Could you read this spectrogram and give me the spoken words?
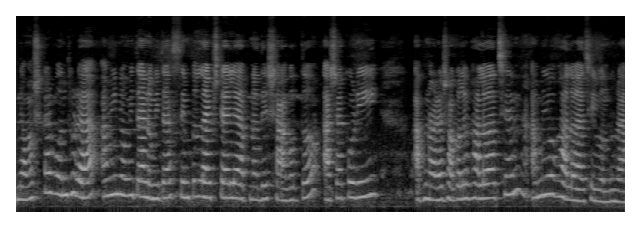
নমস্কার বন্ধুরা, আমি নমিতা। নমিতা সিম্পল লাইফস্টাইলে আপনাদের স্বাগত। আশা করি আপনারা সকলে ভালো আছেন। আমিও ভালো আছি বন্ধুরা।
